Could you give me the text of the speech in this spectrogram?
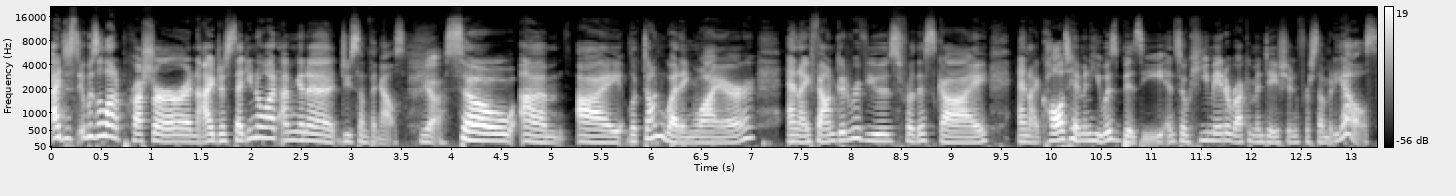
I just it was a lot of pressure, and I just said, you know what, I'm gonna do something else. Yeah. So um, I looked on Wedding Wire, and I found good reviews for this guy, and I called him, and he was busy, and so he made a recommendation for somebody else.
